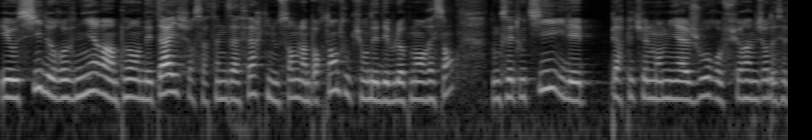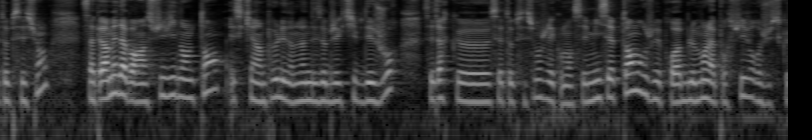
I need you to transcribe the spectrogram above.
et aussi de revenir un peu en détail sur certaines affaires qui nous semblent importantes ou qui ont des développements récents. Donc cet outil, il est perpétuellement mis à jour au fur et à mesure de cette obsession. Ça permet d'avoir un suivi dans le temps, et ce qui est un peu l'un des objectifs des jours. C'est-à-dire que cette obsession, je l'ai commencé mi-septembre, je vais probablement la poursuivre jusque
